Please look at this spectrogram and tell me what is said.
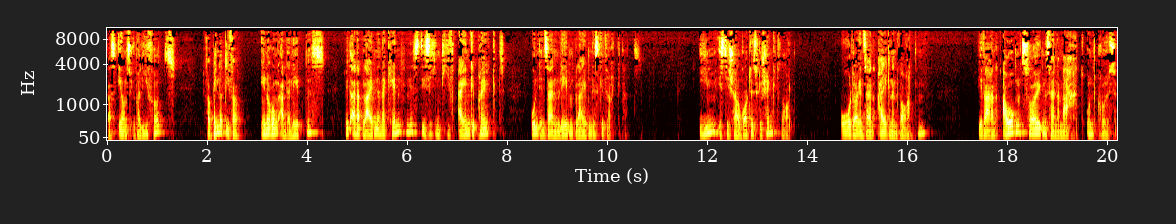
Was er uns überliefert, verbindet die Erinnerung an Erlebtes mit einer bleibenden Erkenntnis, die sich ihm tief eingeprägt und in seinem Leben bleibendes gewirkt hat. Ihm ist die Schau Gottes geschenkt worden. Oder in seinen eigenen Worten, wir waren Augenzeugen seiner Macht und Größe.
